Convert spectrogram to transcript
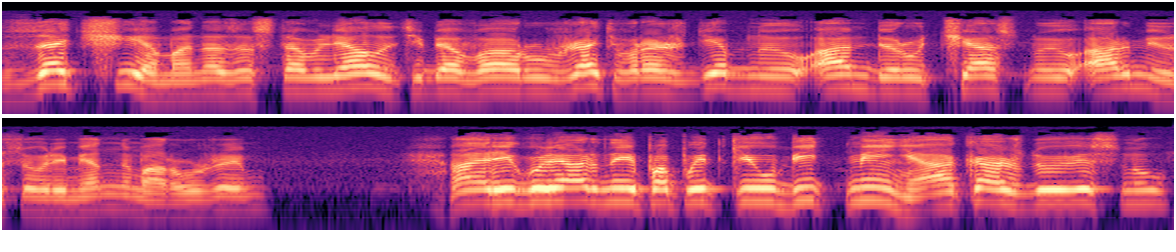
Зачем она заставляла тебя вооружать враждебную Амберу частную армию современным оружием? А регулярные попытки убить меня каждую весну?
